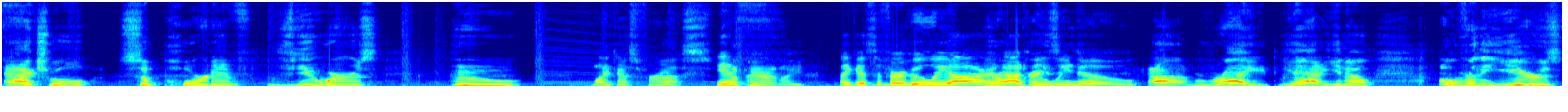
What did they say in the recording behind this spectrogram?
actual supportive viewers who like us for us. Yes. Apparently, Like us for who we are You're and not who we know. uh, right. Yeah. You know, over the years,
